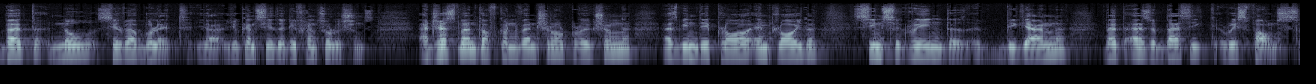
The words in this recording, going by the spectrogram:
but no silver bullet. Yeah, you can see the different solutions. Adjustment of conventional production has been employed since the green began, but as a basic response.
